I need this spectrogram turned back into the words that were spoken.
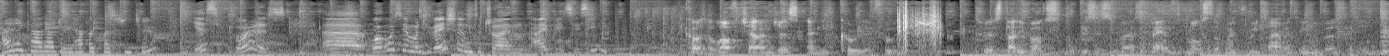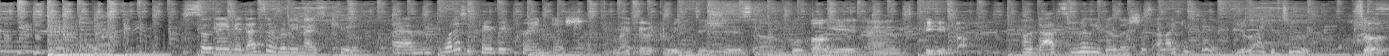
Hi Ricardo, do you have a question too? Yes, of course. Uh, what was your motivation to join IBCC? Because I love challenges and Korean food. To the study box, this is where I spend most of my free time at the university. So David, that's a really nice cube. Um, what is your favorite Korean dish? My favorite Korean dish is um, bulgogi and bibimbap. Oh, that's really delicious. I like it too. You like it too. So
